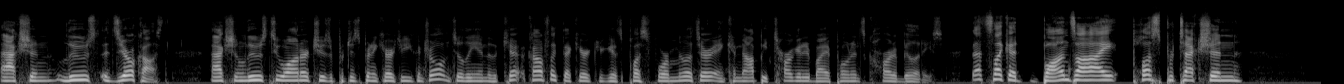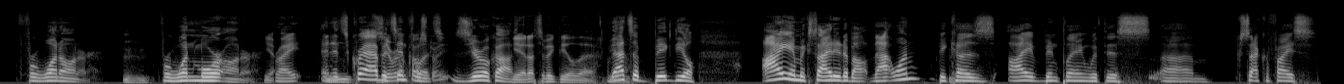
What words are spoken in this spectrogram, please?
action lose it's zero cost. Action lose two honor. Choose a participating character you control until the end of the ca- conflict. That character gets plus four military and cannot be targeted by opponent's card abilities. That's like a banzai plus protection for one honor. Mhm. for one more honor, Yeah. right? And, it's crab, it's zero cost, influence, right? zero cost. Yeah, that's a big deal there. That's a big deal. I am excited about that one because I've been playing with this um, sacrifice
